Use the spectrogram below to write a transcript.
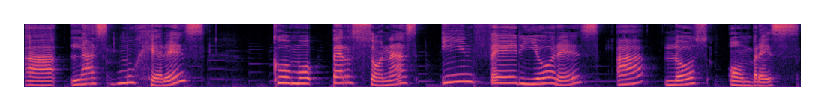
a las mujeres como personas inferiores a los hombres,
